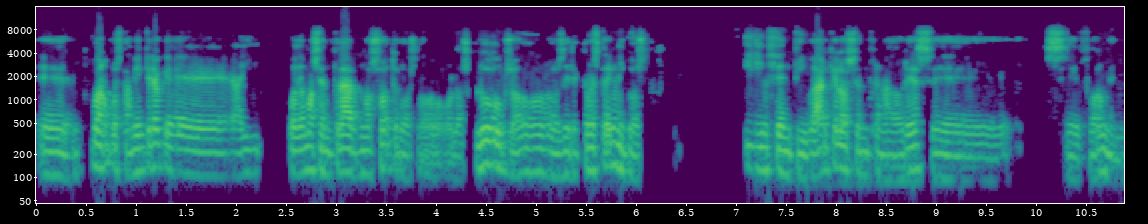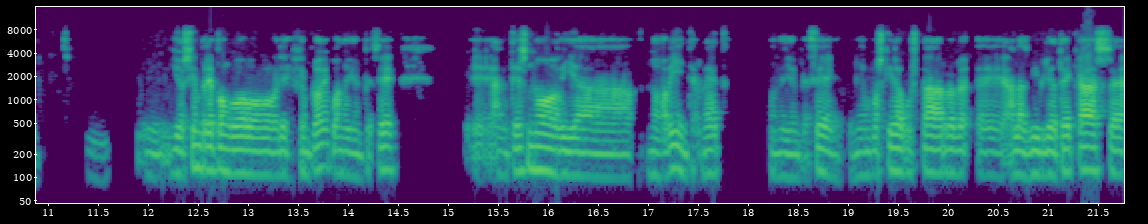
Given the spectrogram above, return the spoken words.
eh, bueno, pues también creo que ahí podemos entrar nosotros o, los clubes o los directores técnicos, incentivar que los entrenadores eh, se formen. Yo siempre pongo el ejemplo de cuando yo empecé. Eh, antes no había, no había internet cuando yo empecé. Teníamos que ir a buscar eh, a las bibliotecas, eh,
